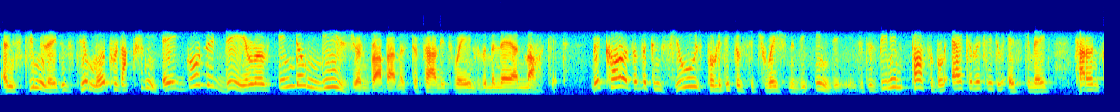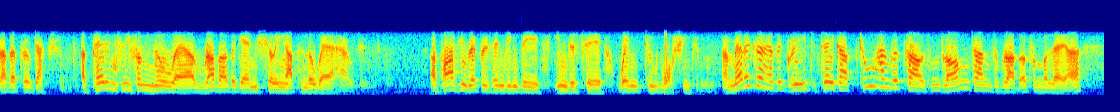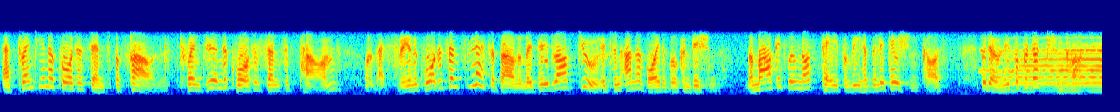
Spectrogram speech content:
and stimulated still more production. A good deal of Indonesian rubber must have found its way into the Malayan market. Because of the confused political situation in the Indies, it has been impossible accurately to estimate current rubber production. Apparently, from nowhere, rubber began showing up in the warehouses. A party representing the industry went to Washington. America has agreed to take up 200,000 long tons of rubber from Malaya at 20 and a quarter cents per pound. 20 and a quarter cents a pound? Well, that's three and a quarter cents less a pound than they paid last June. It's an unavoidable condition. The market will not pay for rehabilitation costs, but only for production costs.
